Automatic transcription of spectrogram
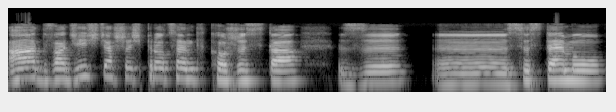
a 26% korzysta z systemu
